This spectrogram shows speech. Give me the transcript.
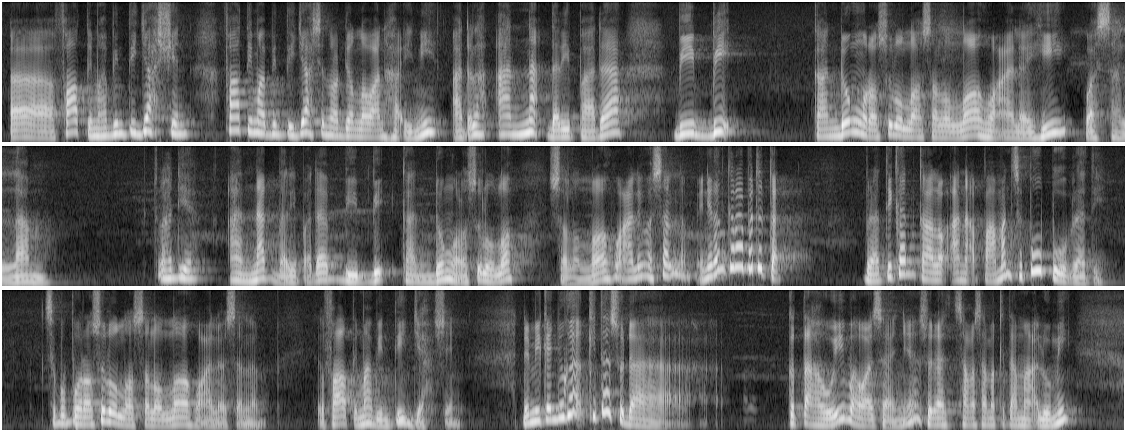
uh, Fatimah binti Jahshin. Fatimah binti Jahshin radhiyallahu anha ini adalah anak daripada bibi kandung Rasulullah Shallallahu Alaihi Wasallam. Itulah dia anak daripada bibi kandung Rasulullah Shallallahu Alaihi Wasallam. Ini kan kerabat dekat. Berarti kan kalau anak paman sepupu berarti. Sepupu Rasulullah Sallallahu Alaihi Wasallam. Fatimah binti Jahshin. Demikian juga kita sudah ketahui bahwasanya sudah sama-sama kita maklumi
